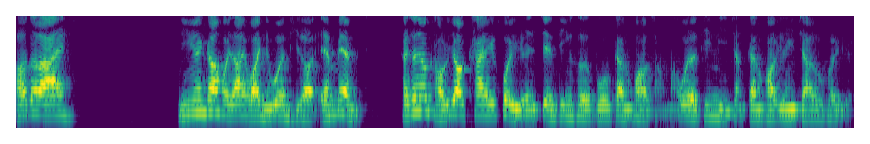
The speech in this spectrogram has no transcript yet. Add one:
好，再来，宁愿刚回答完你的问题了。M M，凯翔有考虑要开会员限定喝播干话场吗？为了听你讲干话，愿意加入会员。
